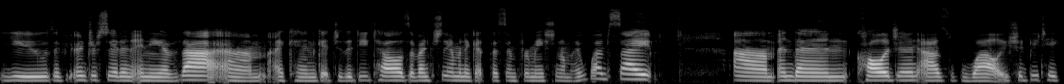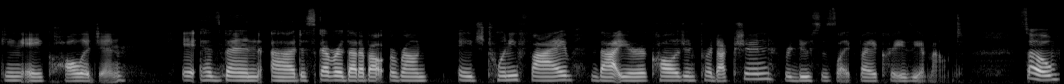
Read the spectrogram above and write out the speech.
use. If you're interested in any of that, um, I can get you the details. Eventually, I'm going to get this information on my website. Um, and then collagen as well. You should be taking a collagen. It has been uh, discovered that about around age 25 that your collagen production reduces like by a crazy amount. So,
